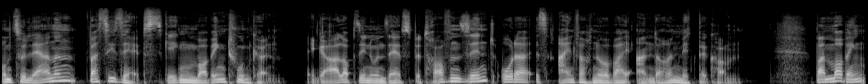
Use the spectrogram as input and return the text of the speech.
um zu lernen, was sie selbst gegen Mobbing tun können. Egal, ob sie nun selbst betroffen sind oder es einfach nur bei anderen mitbekommen. Beim Mobbing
